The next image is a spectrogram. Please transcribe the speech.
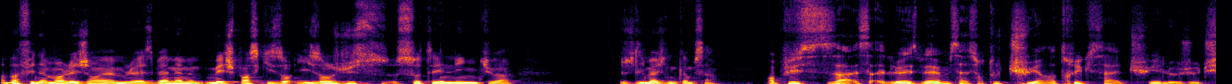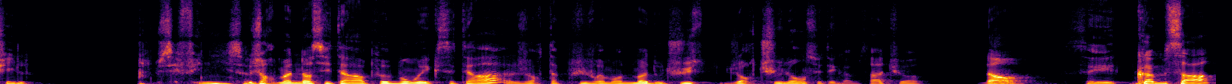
ah bah finalement, les gens aiment le SBMM. Mais je pense qu'ils ont, ils ont juste sauté une ligne, tu vois. Je l'imagine comme ça. En plus, ça- ça- le SBM, ça a surtout tué un truc, ça a tué le jeu de chill. C'est fini, ça. Genre maintenant, si t'es un peu bon, etc., genre t'as plus vraiment de mode où tu juste, genre tu lances et t'es comme ça, tu vois. Non, c'est comme ça.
